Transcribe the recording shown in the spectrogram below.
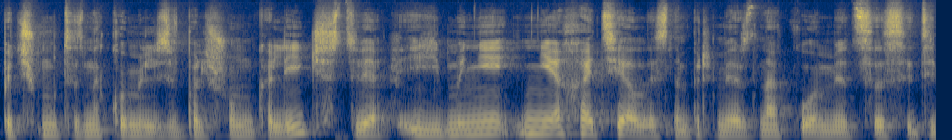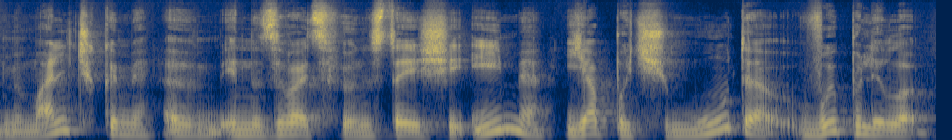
почему-то знакомились в большом количестве, и мне не хотелось, например, знакомиться с этими мальчиками э, и называть свое настоящее имя. Я почему-то выпалила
